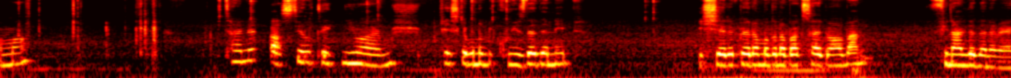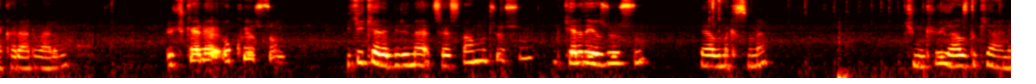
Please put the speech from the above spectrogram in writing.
ama bir tane Asyalı tekniği varmış. Keşke bunu bir quizde deneyip işe yarayıp yaramadığına baksaydım ama ben finalde denemeye karar verdim. Üç kere okuyorsun. iki kere birine sesli anlatıyorsun. Bir kere de yazıyorsun yazma kısmını. Çünkü yazdık yani.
